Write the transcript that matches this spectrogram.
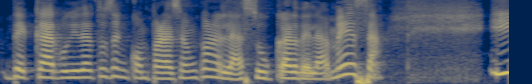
de carbohidratos en comparación con el azúcar de la mesa. Y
